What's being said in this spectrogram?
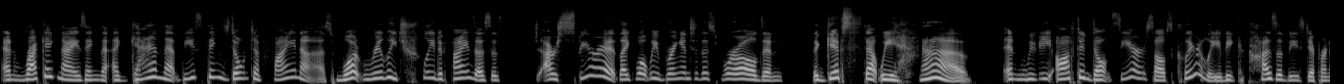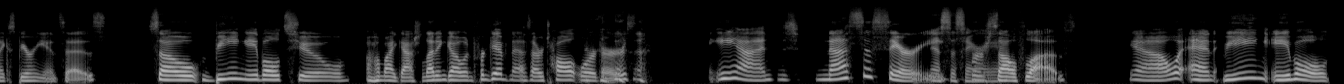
and recognizing that again, that these things don't define us. What really truly defines us is our spirit, like what we bring into this world and the gifts that we have. And we often don't see ourselves clearly because of these different experiences. So being able to, oh my gosh, letting go and forgiveness are tall orders and necessary, necessary for self love. You know, and being able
